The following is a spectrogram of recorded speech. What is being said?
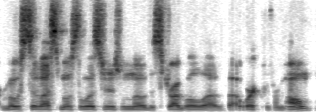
or most of us, most of the listeners will know the struggle of uh, working from home.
